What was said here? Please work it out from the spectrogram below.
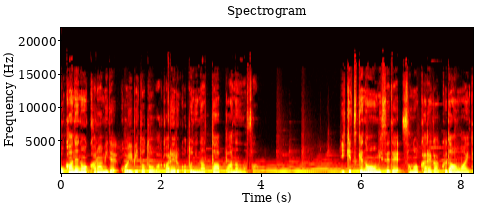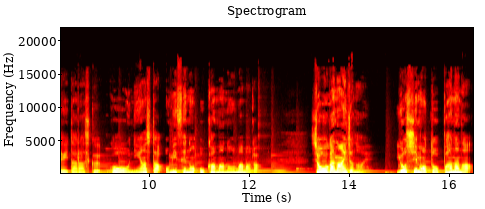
お金の絡みで恋人と別れることになったバナナさん。行きつけのお店でその彼が管を巻いていたらしく、業を煮やしたお店のお釜のママが、しょうがないじゃない。吉本バナナ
